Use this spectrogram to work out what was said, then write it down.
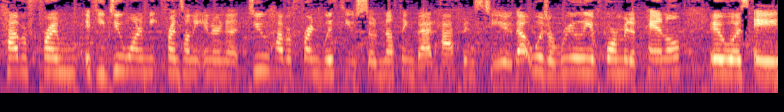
Have a friend if you do want to meet friends on the internet. Do have a friend with you so nothing bad happens to you. That was a really informative panel. It was a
